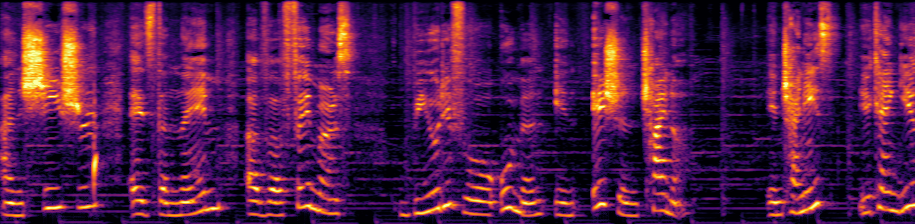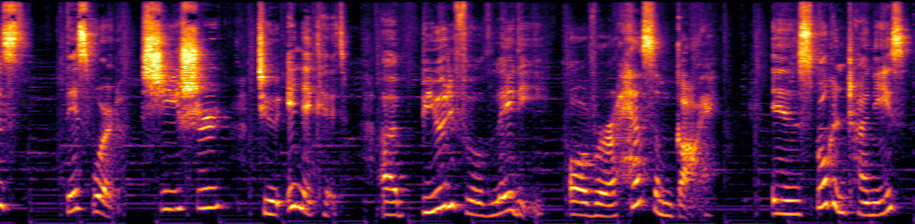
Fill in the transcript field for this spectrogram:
and Xi Shi is the name of a famous beautiful woman in ancient China. In Chinese, you can use this word Xi Shi to indicate a beautiful lady or a handsome guy. In spoken Chinese,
